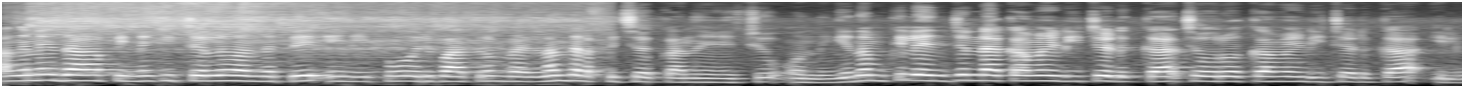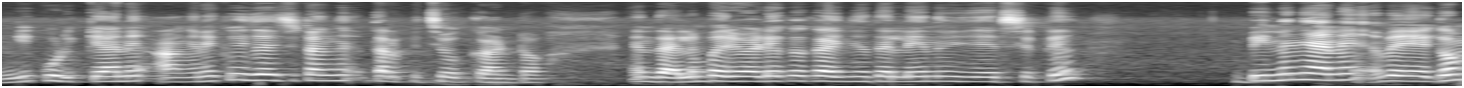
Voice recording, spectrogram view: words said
അങ്ങനെ ഇതാ പിന്നെ കിച്ചണിൽ വന്നിട്ട് ഇനിയിപ്പോൾ ഒരു പാത്രം വെള്ളം തിളപ്പിച്ച് വെക്കാമെന്ന് വിചാരിച്ചു. ഒന്നെങ്കിൽ നമുക്ക് ലഞ്ച് ഉണ്ടാക്കാൻ വേണ്ടിയിട്ട് എടുക്കുക ചോറ് വെക്കാൻ വേണ്ടിയിട്ട് എടുക്കുക ഇല്ലെങ്കിൽ കുടിക്കാൻ അങ്ങനെയൊക്കെ വിചാരിച്ചിട്ട് അങ്ങ് തിളപ്പിച്ച് വെക്കാം കേട്ടോ എന്തായാലും പരിപാടിയൊക്കെ കഴിഞ്ഞതല്ലേ എന്ന് വിചാരിച്ചിട്ട് പിന്നെ ഞാൻ വേഗം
